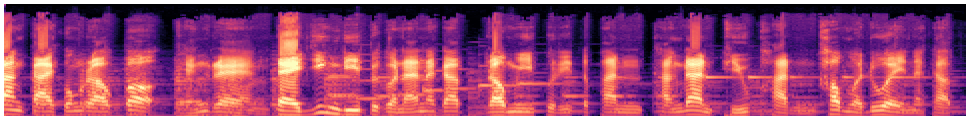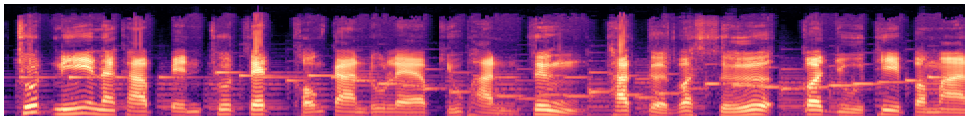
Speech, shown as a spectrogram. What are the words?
ร่างกายของเราก็แข็งแรง แต่ยิ่งดีไปกว่านั้นนะครับเรามีผลิตภัณฑ์ทางด้านผิวพรรณเข้ามาด้วยนะครับชุดนี้นะครับเป็นชุดเซตของการดูแลผิวพรรณซึ่งถ้าเกิดว่าซื้อก็อยู่ที่ประมาณ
